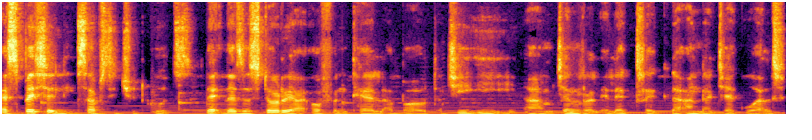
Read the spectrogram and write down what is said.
especially substitute goods. There's a story I often tell about GE, um, General Electric, under Jack Welch,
